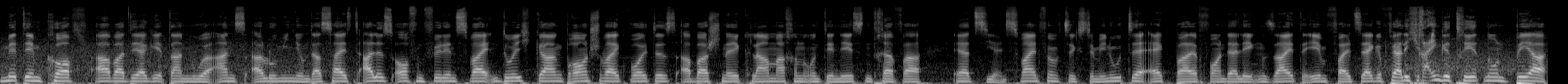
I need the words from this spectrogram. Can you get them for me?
mit dem Kopf, aber der geht dann nur ans Aluminium. Das heißt, alles offen für den zweiten Durchgang. Braunschweig wollte es aber schnell klar machen und den nächsten Treffer erzielen. 52. Minute, Eckball von der linken Seite, ebenfalls sehr gefährlich reingetreten und Bär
